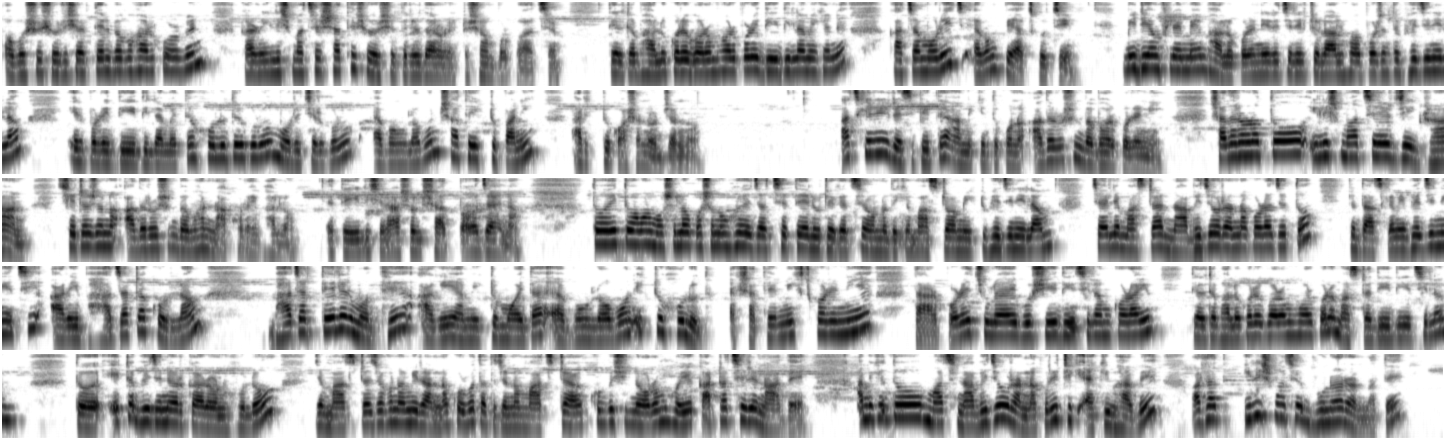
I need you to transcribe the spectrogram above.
অবশ্যই সরিষার তেল ব্যবহার করবেন, কারণ ইলিশ মাছের সাথে সরিষার তেলের দারুণ একটা সম্পর্ক আছে। তেলটা ভালো করে গরম হওয়ার পরে দিয়ে দিলাম এখানে কাঁচামরিচ এবং পেঁয়াজ কুচি। মিডিয়াম ফ্লেমে ভালো করে নেড়েচেড়ে একটু লাল হওয়া পর্যন্ত ভেজে নিলাম। এরপরে দিয়ে দিলাম এতে হলুদের গুঁড়ো, মরিচের গুঁড়ো এবং লবণ, সাথে একটু পানি আর একটু কষানোর জন্য। আজকের এই রেসিপিতে আমি কিন্তু কোনো আদা রসুন ব্যবহার করিনি। সাধারণত ইলিশ মাছের যে ঘ্রাণ, সেটার জন্য আদা রসুন ব্যবহার না করাই ভালো। এতে ইলিশের আসল স্বাদ পাওয়া যায় না। তো এই তো আমার মশলাও কষানো হয়ে যাচ্ছে, তেল উঠে গেছে। অন্যদিকে মাছটাও আমি একটু ভেজে নিলাম। চাইলে মাছটা না ভেজেও রান্না করা যেত, কিন্তু আজকে আমি ভেজে নিয়েছি। আর এই ভাজাটা করলাম, ভাজার তেলের মধ্যে আগেই আমি একটু ময়দা এবং লবণ, একটু হলুদ একসাথে মিক্সড করে নিয়ে তারপরে চুলায় বসিয়ে দিয়েছিলাম কড়াই। তেলটা ভালো করে গরম হওয়ার পরে মাছটা দিয়ে দিয়েছিলাম। তো এটা ভেজে নেওয়ার কারণ হলো যে মাছটা যখন আমি রান্না করব তাতে যেন মাছটা খুব বেশি নরম হয়ে কাটা ছেড়ে না দেয়। আমি কিন্তু মাছ না ভেজেও রান্না করি ঠিক একইভাবে। অর্থাৎ ইলিশ মাছের ভুনা রান্নাতে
